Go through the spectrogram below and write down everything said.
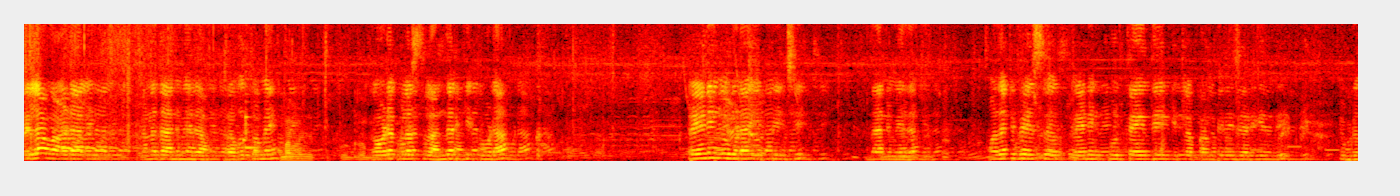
ఎలా వాడాలి అన్న దాని మీద ప్రభుత్వమే గౌడ కులస్తులు అందరికీ కూడా ట్రైనింగ్ కూడా ఇప్పించి దాని మీద మొదటి ఫేజ్ ట్రైనింగ్ పూర్తయింది ఇట్లా పంపిణీ జరిగింది. ఇప్పుడు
